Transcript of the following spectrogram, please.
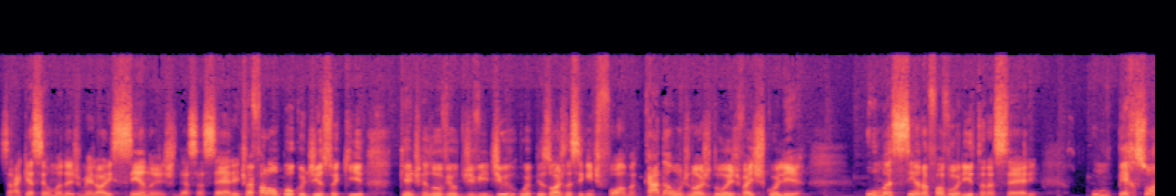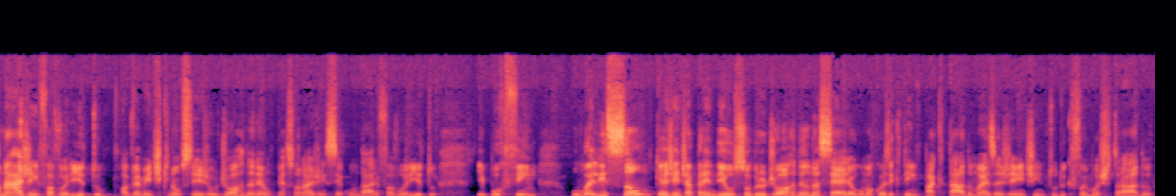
Será que essa é uma das melhores cenas dessa série? A gente vai falar um pouco disso aqui, porque a gente resolveu dividir o episódio da seguinte forma: cada um de nós dois vai escolher uma cena favorita na série, um personagem favorito, obviamente que não seja o Jordan, né, um personagem secundário favorito, e por fim, uma lição que a gente aprendeu sobre o Jordan na série, alguma coisa que tem impactado mais a gente em tudo que foi mostrado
